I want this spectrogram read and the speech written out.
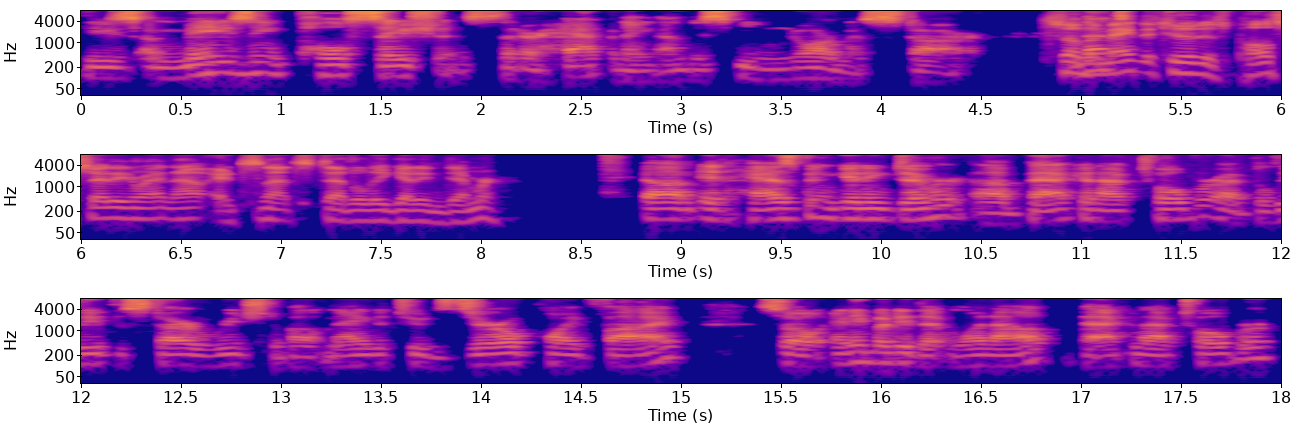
these amazing pulsations that are happening on this enormous star. So And the magnitude is pulsating right now. It's not steadily getting dimmer. Um, it has been getting dimmer. Uh, back in October, I believe the star reached about magnitude 0.5. So anybody that went out back in October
